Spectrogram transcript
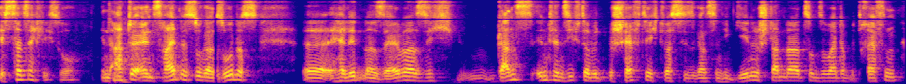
Ist tatsächlich so. In ja. aktuellen Zeiten ist es sogar so, dass äh, Herr Lindner selber sich ganz intensiv damit beschäftigt, was diese ganzen Hygienestandards und so weiter betreffen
